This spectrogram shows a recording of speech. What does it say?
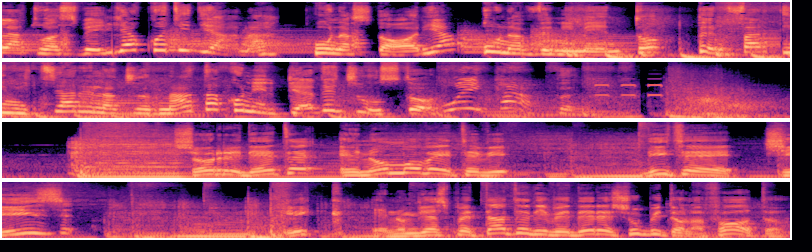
La tua sveglia quotidiana. Una storia, un avvenimento per farti iniziare la giornata con il piede giusto. Wake up! Sorridete e non muovetevi. Dite cheese, clic e non vi aspettate di vedere subito la foto.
